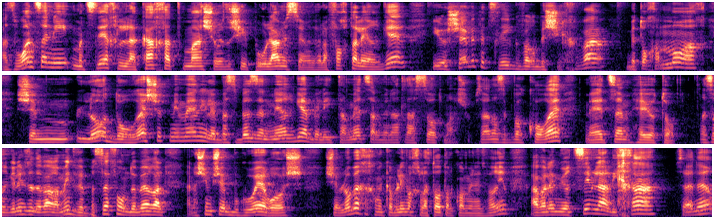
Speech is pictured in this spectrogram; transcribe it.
אז once אני מצליח לקחת משהו, איזושהי פעולה מסוימת ולהפוך אותה להרגל, היא יושבת אצלי כבר בשכבה בתוך המוח שלא דורשת ממני לבזבז אנרגיה בלהתאמץ על מנת לעשות משהו. בסדר? זה כבר קורה מעצם היותו. אז הרגלים זה דבר אמין, ובספר הוא מדבר על אנשים שהם פגועי ראש, שהם לא בהכרח מקבלים החלטות על כל מיני דברים, אבל הם יוצאים להליכה, בסדר?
